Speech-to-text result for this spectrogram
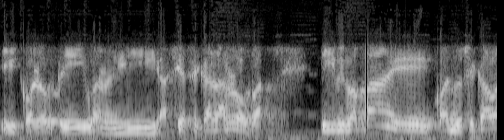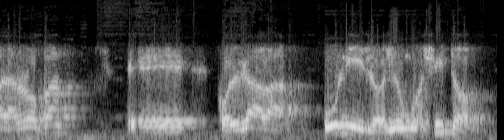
y, colo- y bueno y hacía secar la ropa. Y mi papá eh, cuando secaba la ropa eh, colgaba un hilo y un bollito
